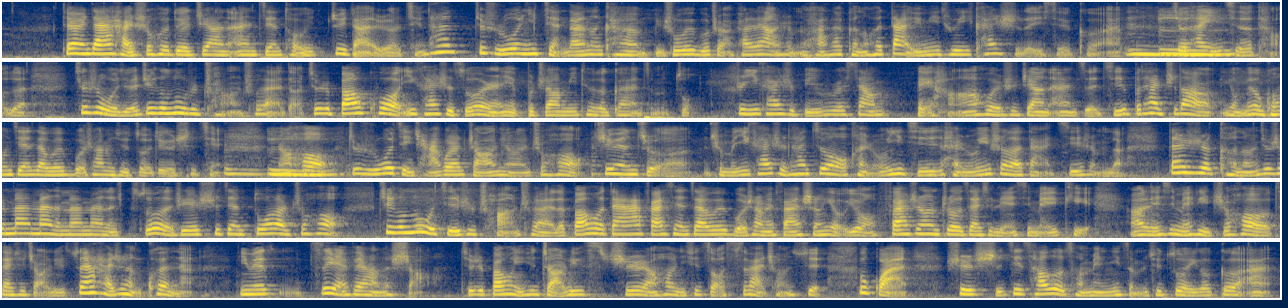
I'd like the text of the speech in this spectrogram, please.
但是大家还是会对这样的案件投以巨大的热情。他就是如果你简单的看，比如说微博转发量什么的话，他可能会大于 Me Too 一开始的一些个案。嗯就他引起的讨论，就是我觉得这个路是闯出来的，就是包括一开始所有人也不知道 Me Too 的个案怎么做，是一开始比如说像北航啊或者是这样的案子，其实不太知道有没有空间在微博上面去做这个事情。然后就是如果警察过来找你了之后，志愿者什么一开始他就很容易，其实很容易受到打击什么的，但是可能就是慢慢的、慢慢的，所有的这些事件多了之后，这个路其实是闯出来的。包括大家发现，在微博上面发声有用，发声了之后再去联系媒体，然后联系媒体之后再去找律，虽然还是很困难，因为资源非常的少。就是包括你去找律师，然后你去走司法程序，不管是实际操作层面，你怎么去做一个个案，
